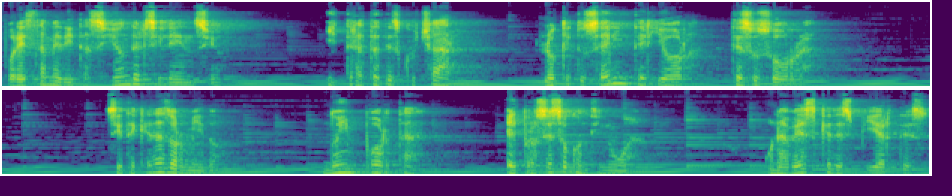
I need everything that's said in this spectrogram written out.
por esta meditación del silencio y trata de escuchar lo que tu ser interior te susurra. Si te quedas dormido, no importa, el proceso continúa. Una vez que despiertes,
